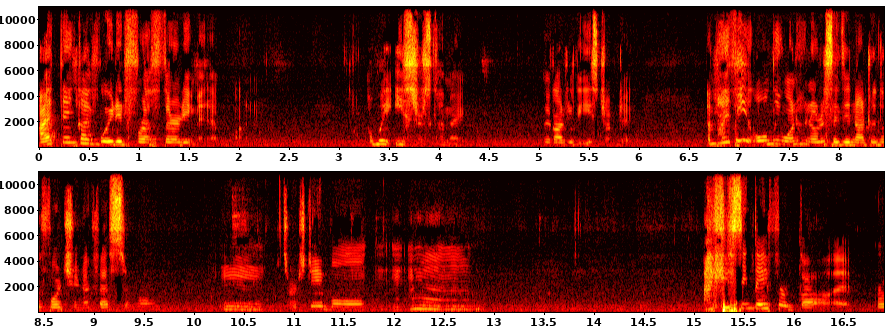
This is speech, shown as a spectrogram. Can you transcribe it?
I think I've waited for a 30 minute one. Oh wait, Easter's coming. I gotta do the Easter update. Am I the only one who noticed I did not do the Fortuna Festival? Mm, Star Stable. Mm-mm. I just think they forgot. Or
